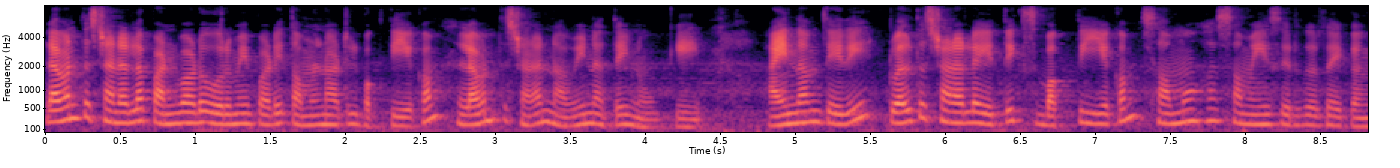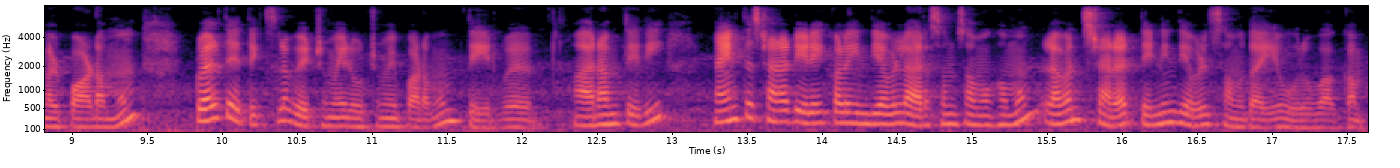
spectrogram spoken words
லெவன்த்து ஸ்டாண்டர்டில் பண்பாடு ஒருமைப்பாடு தமிழ்நாட்டில் பக்தி இயக்கம் லெவன்த்து ஸ்டாண்டர்ட் நவீனத்தை நோக்கி. ஐந்தாம் தேதி டுவெல்த்து ஸ்டாண்டர்டில் எத்திக்ஸ் பக்தி இயக்கம் சமூக சமய சீர்திருத்த இயக்கங்கள் பாடமும் டுவெல்த் எத்திக்ஸில் வேற்றுமையில் ஒற்றுமை பாடமும் தேர்வு. ஆறாம் தேதி நைன்த்து ஸ்டாண்டர்ட் இடைக்கால இந்தியாவில் அரசும் சமூகமும் லெவன்த் ஸ்டாண்டர்ட் தென்னிந்தியாவில் சமுதாய உருவாக்கம்.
